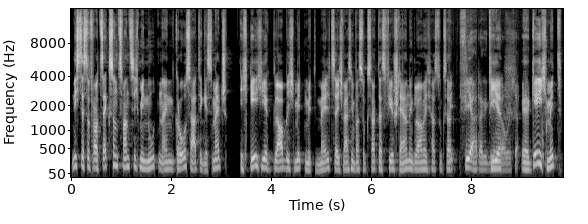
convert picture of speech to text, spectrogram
nichtsdestotrotz 26 Minuten, ein großartiges Match. Ich gehe hier, glaube ich, mit mit Melzer. Ich weiß nicht, was du gesagt hast. Vier Sterne, glaube ich, hast du gesagt. Vier hat er gegeben, glaube ich. Ja. Äh, gehe ich mit.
